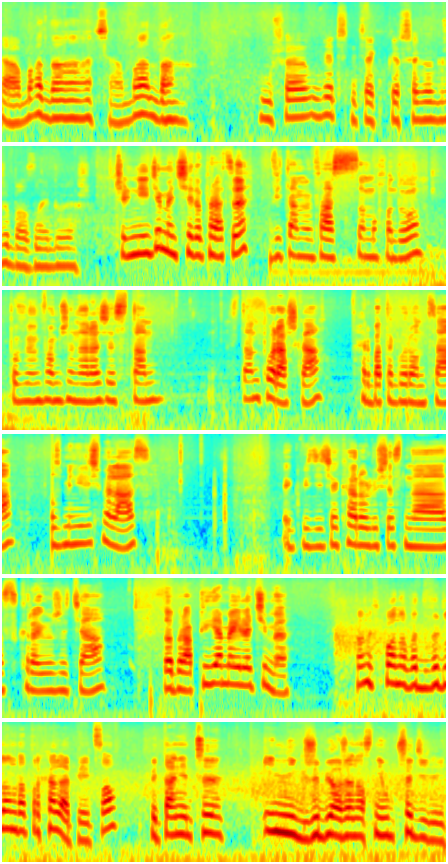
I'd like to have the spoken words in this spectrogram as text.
Siabada, siabada. Muszę uwiecznić, jak pierwszego grzyba znajdujesz. Czyli nie idziemy dzisiaj do pracy. Witamy Was z samochodu. Powiem Wam, że na razie stan, stan porażka. Herbata gorąca. Zmieniliśmy las. Jak widzicie, Karol już jest na skraju życia. Dobra, pijemy i lecimy. Ten chyba nawet wygląda trochę lepiej, co? Pytanie, czy inni grzybiorze nas nie uprzedzili.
